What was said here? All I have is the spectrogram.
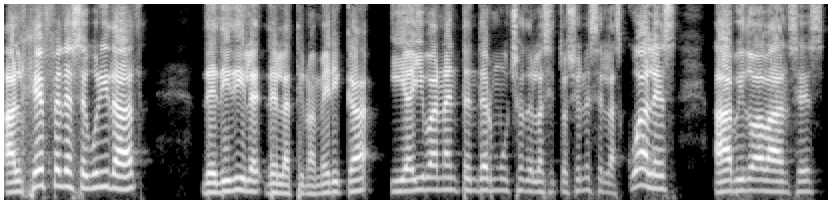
al jefe de seguridad de Didi de Latinoamérica y ahí van a entender muchas de las situaciones en las cuales ha habido avances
